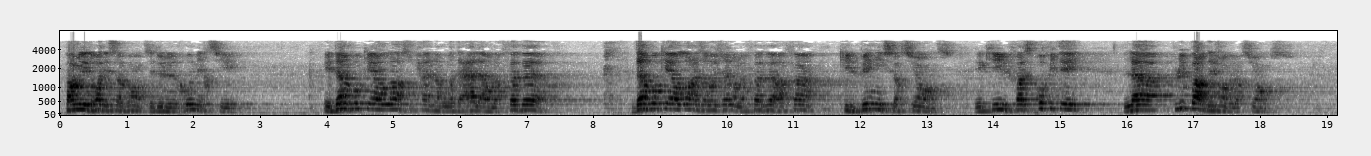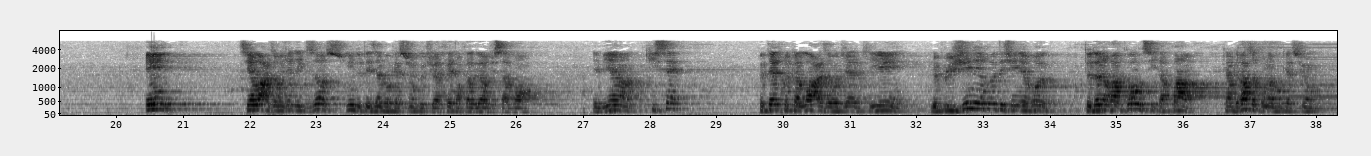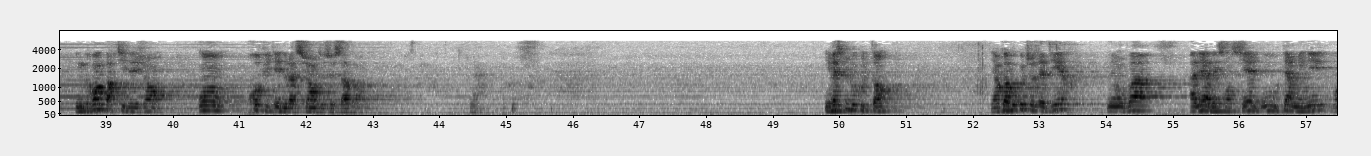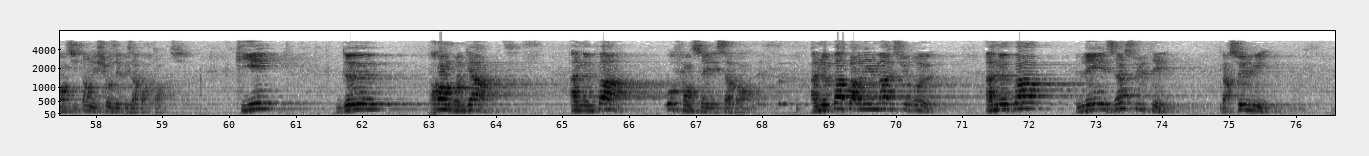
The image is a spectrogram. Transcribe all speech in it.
Parmi les droits des savants, c'est de les remercier et d'invoquer Allah subhanahu wa ta'ala en leur faveur, d'invoquer Allah azawajal en leur faveur afin qu'ils bénissent leur science et qu'ils fassent profiter la plupart des gens de leur science. Et si Allah azawajal exauce une de tes invocations que tu as faites en faveur du savant, eh bien, qui sait, peut-être qu'Allah azawajal qui est le plus généreux des généreux, te donnera toi aussi ta part, car grâce à ton invocation, une grande partie des gens ont profité de la science de ce savant. Il ne reste plus beaucoup de temps. Il y a encore beaucoup de choses à dire, mais on va aller à l'essentiel ou terminer en citant les choses les plus importantes, qui est de prendre garde à ne pas offenser les savants, à ne pas parler mal sur eux, à ne pas les insulter, car celui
